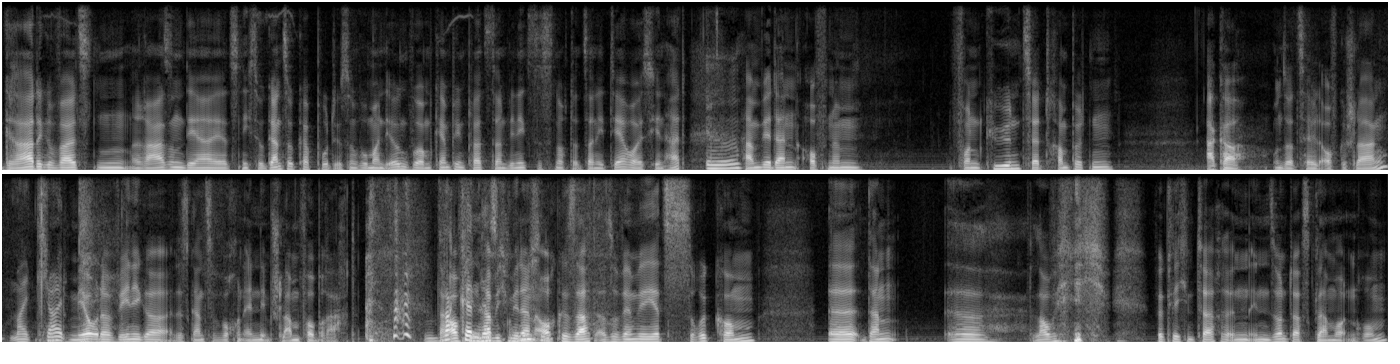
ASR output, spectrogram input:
gerade gewalzten Rasen, der jetzt nicht so ganz so kaputt ist und wo man irgendwo am Campingplatz dann wenigstens noch das Sanitärhäuschen hat, Mhm. haben wir dann auf einem von Kühen zertrampelten Acker unser Zelt aufgeschlagen und mehr oder weniger das ganze Wochenende im Schlamm verbracht. Daraufhin habe ich mir dann auch gesagt, also wenn wir jetzt zurückkommen, äh, dann äh, laufe ich wirklich einen Tag in, in Sonntagsklamotten rum.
